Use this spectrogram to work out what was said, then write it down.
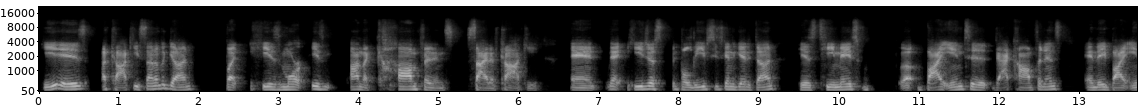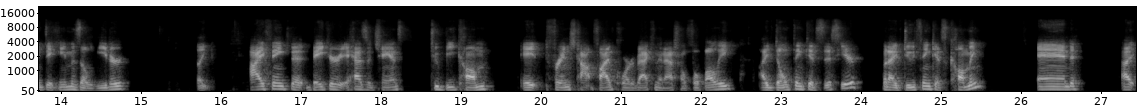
He is a cocky son of a gun, but he's more, he's on the confidence side of cocky. And that he just believes he's going to get it done. His teammates uh, buy into that confidence and they buy into him as a leader like I think that Baker has a chance to become a fringe top five quarterback in the National Football League. I don't think it's this year, but I do think it's coming. And I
